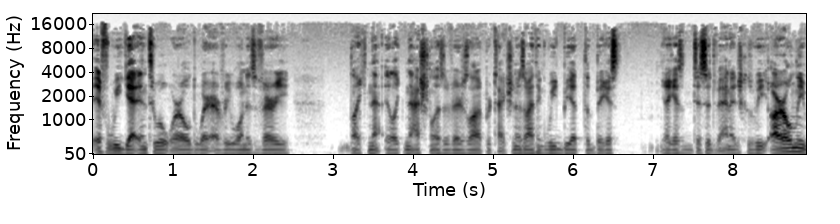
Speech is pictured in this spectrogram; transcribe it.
if we get into a world where everyone is very like na- like nationalist, there's a lot of protectionism, I think we'd be at the biggest, I guess, disadvantage because we our only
